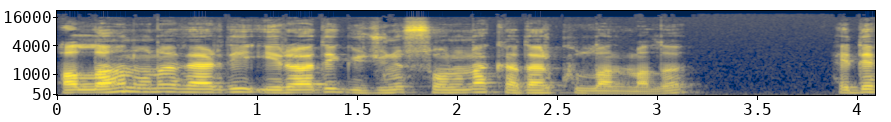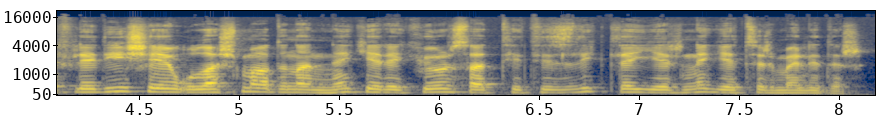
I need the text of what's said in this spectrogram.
Allah'ın ona verdiği irade gücünü sonuna kadar kullanmalı, hedeflediği şeye ulaşma adına ne gerekiyorsa titizlikle yerine getirmelidir.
